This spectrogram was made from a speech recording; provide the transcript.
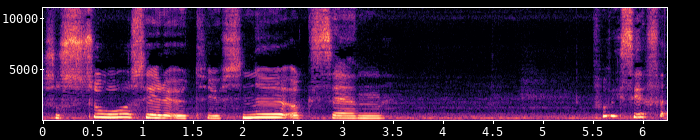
Så så ser det ut just nu och sen vi se sen.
